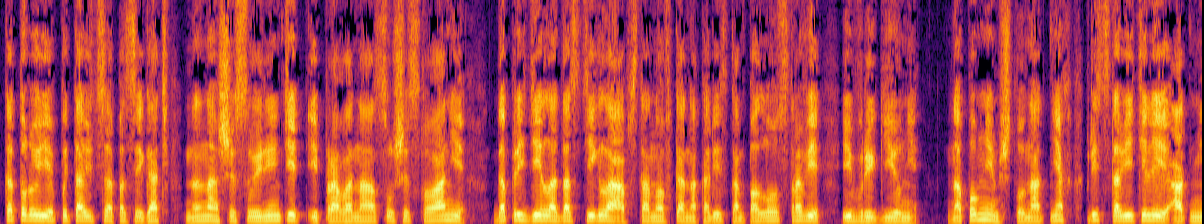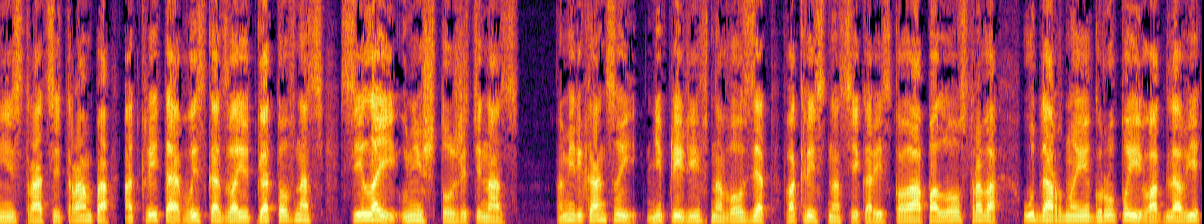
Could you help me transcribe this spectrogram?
которые пытаются посягать на наши суверенитет и право на существование, до предела достигла обстановка на Корейском полуострове и в регионе. Напомним, что на днях представители администрации Трампа открыто высказывают готовность силой уничтожить нас. Американцы непрерывно возят в окрестности Корейского полуострова ударные группы во главе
